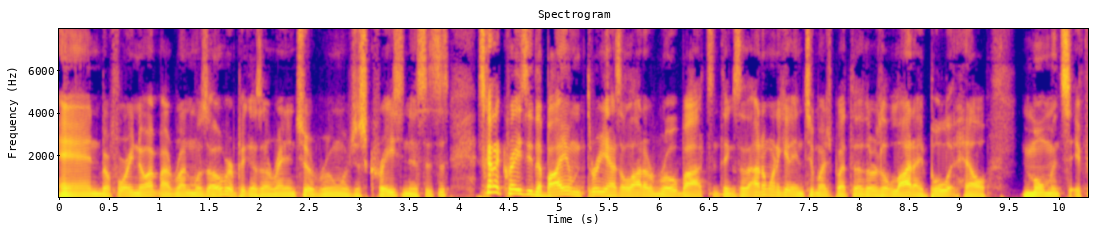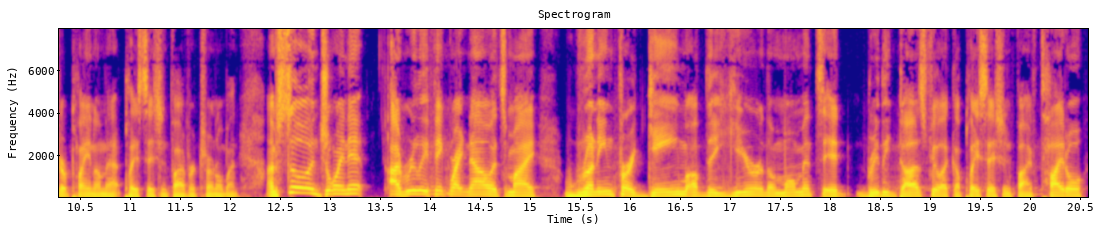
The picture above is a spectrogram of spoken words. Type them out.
and before you know it, my run was over because I ran into a room of just craziness. It's just, it's kind of crazy. The Biome Three has a lot of robots and things. I don't want to get into too much, but the, there's a lot of bullet hell moments if you're playing on that PlayStation Five Returnal. But I'm still enjoying it. I really think right now it's my running for game of the year. The moment it really does feel like a PlayStation Five title.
